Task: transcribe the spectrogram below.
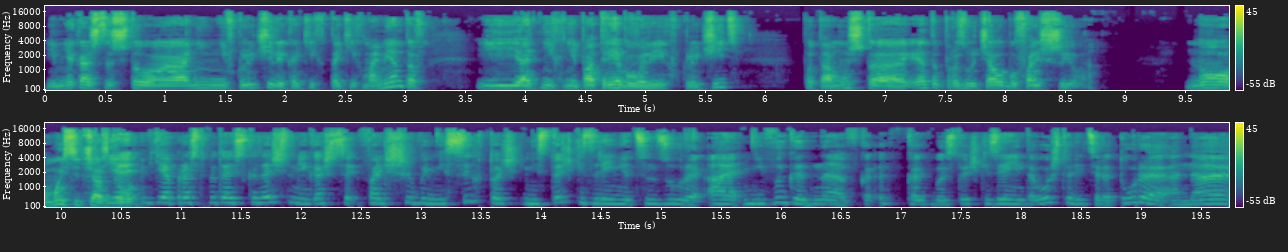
И мне кажется, что они не включили каких-то таких моментов, и от них не потребовали их включить, потому что это прозвучало бы фальшиво. Но мы сейчас... Я, я просто пытаюсь сказать, что мне кажется, фальшиво не с их точ... не с точки зрения цензуры, а невыгодно как бы с точки зрения того, что литература, она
